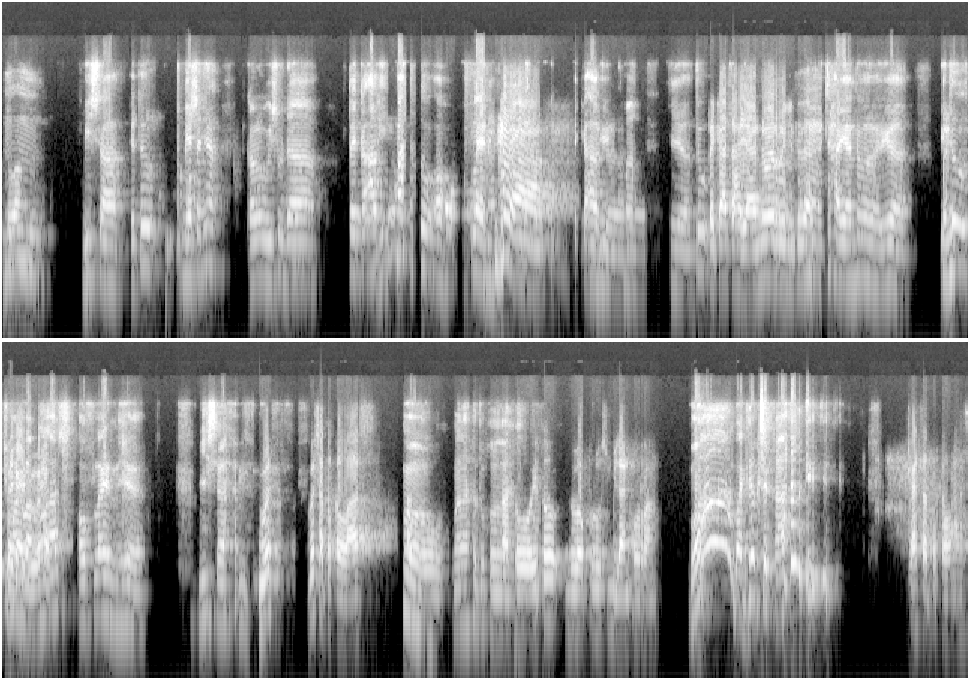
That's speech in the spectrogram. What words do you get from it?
doang Hmm, bisa. Itu biasanya kalau wisuda TK Al Hikmah tuh oh, offline. Wah, TK Al Hikmah. Iya, tuh PK Cahaya Nur gitu kan. Cahaya Nur, iya. Itu cuma TK dua dua. kelas offline, ya. Bisa. Gue gue satu kelas, Oh, satu malah satu kelas. satu itu 29 orang. Wah, banyak sekali. Kan satu kelas.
